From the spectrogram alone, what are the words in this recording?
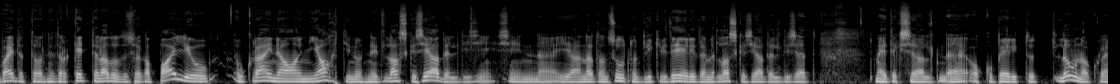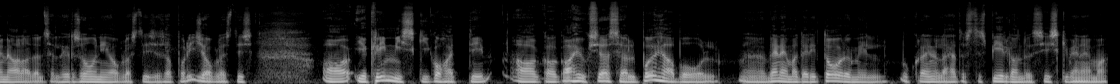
väidetavalt neid rakette ladudes väga palju. Ukraina on jahtinud neid laskeseadeldisi siin ja nad on suutnud likvideerida need laskeseadeldised näiteks seal okupeeritud Lõuna-Ukraina aladel, seal Hersoni oblastis ja Zaporižžja oblastis ja Krimmiski kohati, aga kahjuks jah, seal põhja pool äh, Venemaa territooriumil, Ukraina lähedastes piirkondades siiski Venemaa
